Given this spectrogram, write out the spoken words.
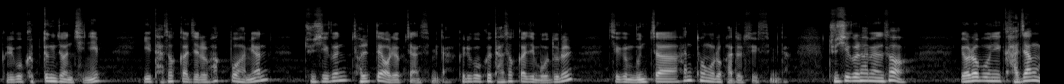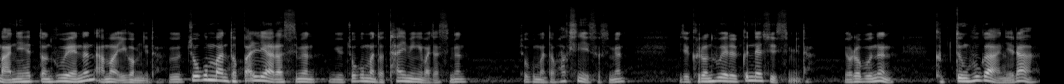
그리고 급등 전 진입 이 다섯 가지를 확보하면 주식은 절대 어렵지 않습니다. 그리고 그 다섯 가지 모두를 지금 문자 한 통으로 받을 수 있습니다. 주식을 하면서 여러분이 가장 많이 했던 후회는 아마 이겁니다. 그 조금만 더 빨리 알았으면, 조금만 더 타이밍이 맞았으면, 조금만 더 확신이 있었으면 이제 그런 후회를 끝낼 수 있습니다. 여러분은 급등 후가 아니라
